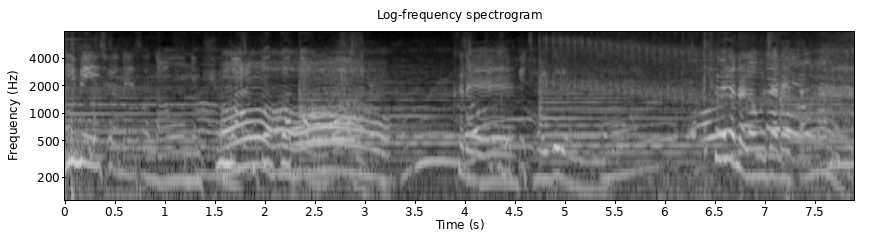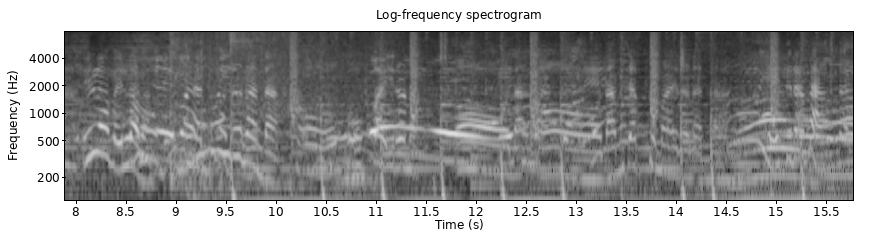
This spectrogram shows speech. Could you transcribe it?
애니메이션에서 나오는 어, 퓨마랑 똑같다 어, 그래. 이렇게 잘 그렸네 표현을 너무 잘했다. 일로 와봐, 일로 와봐. 오빠야 또 일어난다. 어, 오빠 일어나. 어, 나, 어, 남자 퓨마 일어났다. 어, 얘들아 반가워.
